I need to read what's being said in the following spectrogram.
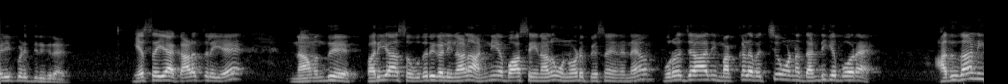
வெளிப்படுத்தி இருக்கிறாரு ஏசையா காலத்திலேயே நான் வந்து பரியாச உதறுகளினாலும் அந்நிய பாஷையினாலும் உன்னோட பேசுகிறேன் என்னென்ன? புறஜாதி மக்களை வச்சு உன்னை தண்டிக்க போகிறேன் அதுதான் நீ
